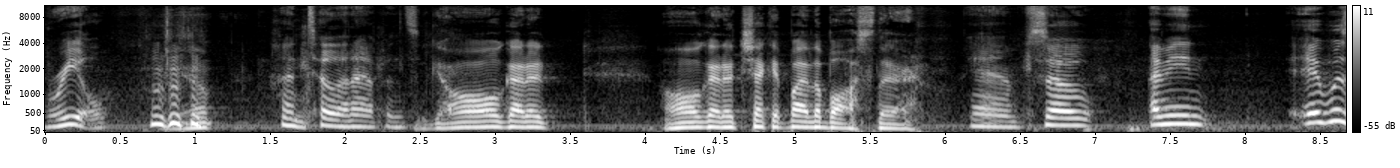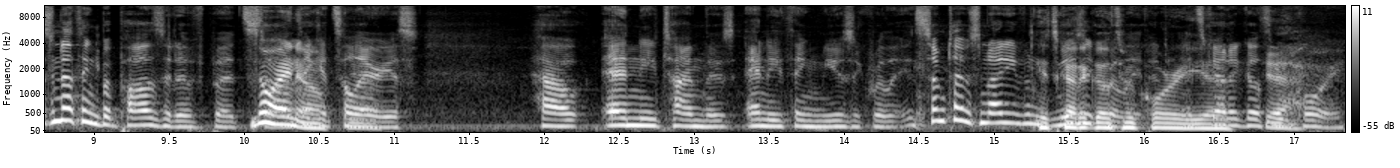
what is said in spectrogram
real Yep. until it happens. We all gotta all gotta check it by the boss there. Yeah. So, I mean, it was nothing but positive, but still, I I, know, think it's yeah. hilarious how anytime there's anything music related, sometimes not even It's gotta music go through Corey, It's yeah. got to go through Yeah. Corey.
